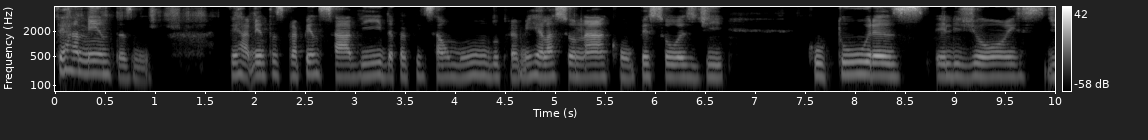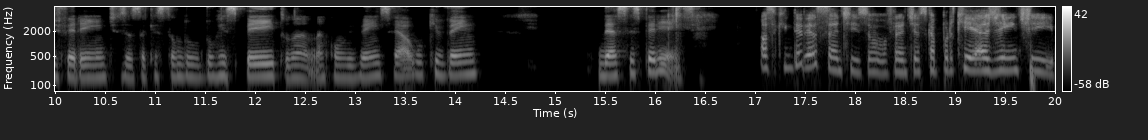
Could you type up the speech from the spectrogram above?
ferramentas mesmo ferramentas para pensar a vida, para pensar o mundo, para me relacionar com pessoas de culturas, religiões diferentes, essa questão do, do respeito na, na convivência é algo que vem dessa experiência. Nossa, que interessante isso, Francesca, porque a gente,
